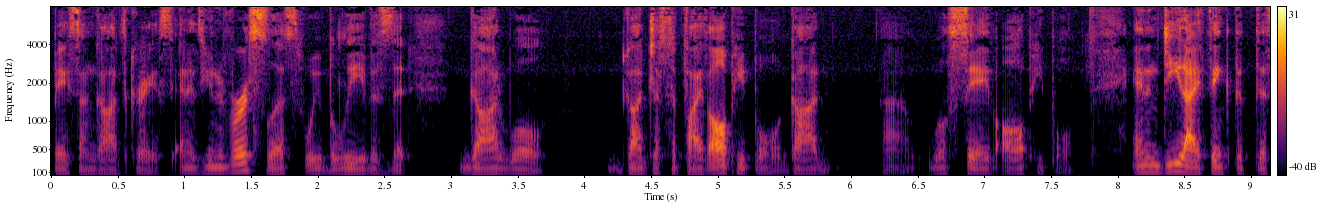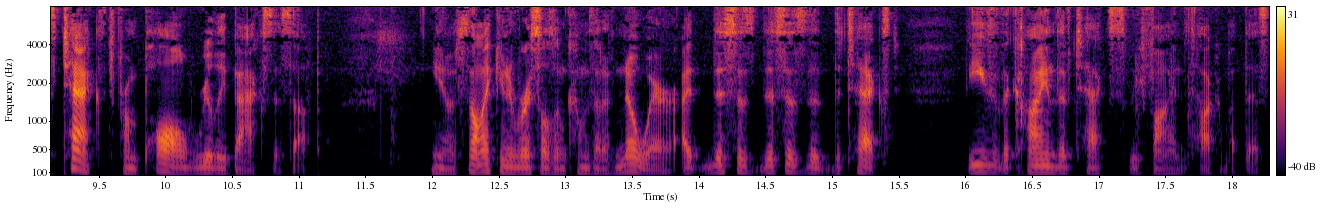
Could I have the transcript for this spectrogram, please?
based on God's grace. And as universalists, we believe is that God will, God justifies all people. God uh, will save all people. And indeed, I think that this text from Paul really backs this up. You know, it's not like universalism comes out of nowhere. I, this is this is the, the text. These are the kinds of texts we find that talk about this,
